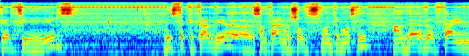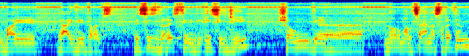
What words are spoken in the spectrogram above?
30 years. This tachycardia uh, sometimes results spontaneously and the other time by the IV drugs. This is the resting ECG showing uh, normal sinus rhythm,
